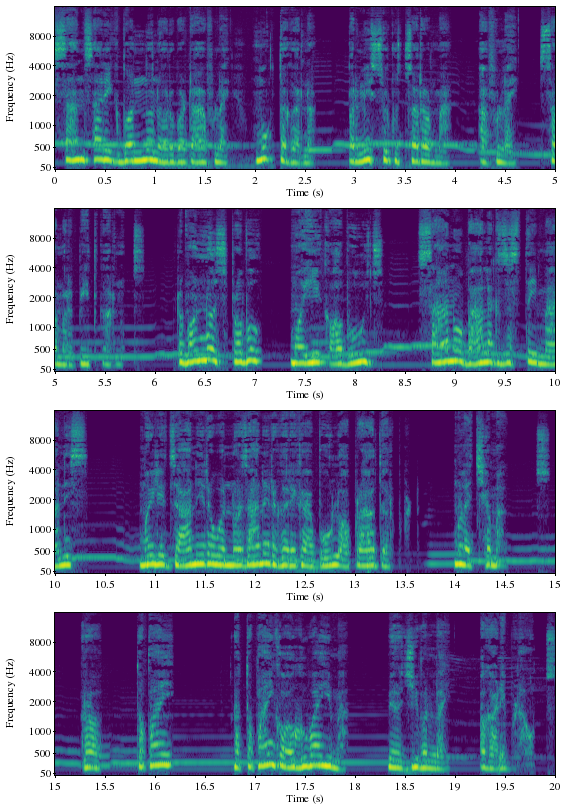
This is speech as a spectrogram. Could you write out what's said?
सांसारिक बन्धनहरूबाट आफूलाई मुक्त गर्न परमेश्वरको चरणमा आफूलाई समर्पित गर्नुहोस्। र भन्नुहोस् प्रभु म एक अबुझ सानो बालक जस्तै मानिस मैले जानेर वा नजानेर गरेका भुल अपराधहरूबाट मलाई क्षमा र तपाईँ र तपाईँको अगुवाईमा मेरो जीवनलाई अगाडि बढाउनुहोस्।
